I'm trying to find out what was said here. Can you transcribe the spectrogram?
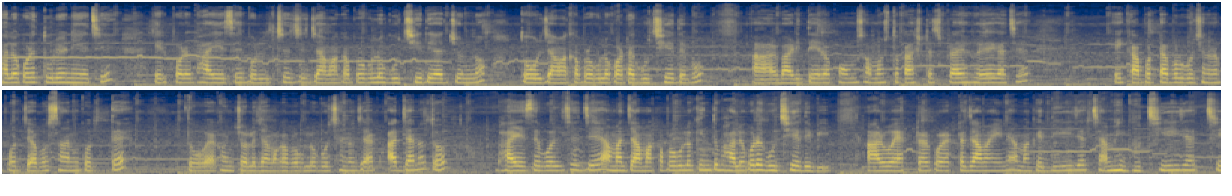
ভালো করে তুলে নিয়েছি। এরপরে ভাই এসে বলছে যে জামা কাপড়গুলো গুছিয়ে দেওয়ার জন্য, তো ওর জামা কাপড়গুলো কটা গুছিয়ে দেব। আর বাড়িতে এরকম সমস্ত কাজ টাজ প্রায় হয়ে গেছে। এই কাপড় টাপড় গোছানোর পর যাব স্নান করতে। তো এখন চলো জামা কাপড়গুলো গোছানো যাক। আর জানো তো ভাই এসে বলছে যে, আমার জামা কাপড়গুলো কিন্তু ভালো করে গুছিয়ে দিবি। আর ও একটার পর একটা জামা এনে আমাকে দিয়েই যাচ্ছে, আমি গুছিয়েই যাচ্ছি।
